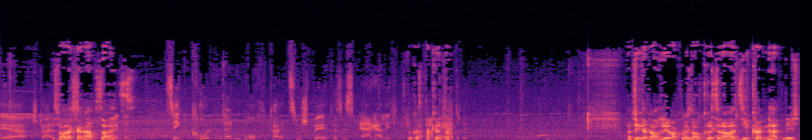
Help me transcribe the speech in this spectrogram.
Der Stein Das war doch kein Abseits. Sekundenbruchteil zu spät. Das ist ärgerlich. Lukas drin. natürlich hat auch Leverkusen aufgerüstet, aber sie können halt nicht,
